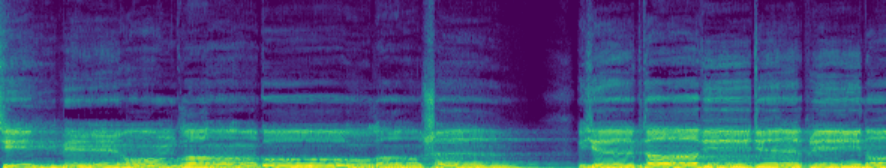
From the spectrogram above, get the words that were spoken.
Симеон глаголаше, Ег Давиде приносимо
